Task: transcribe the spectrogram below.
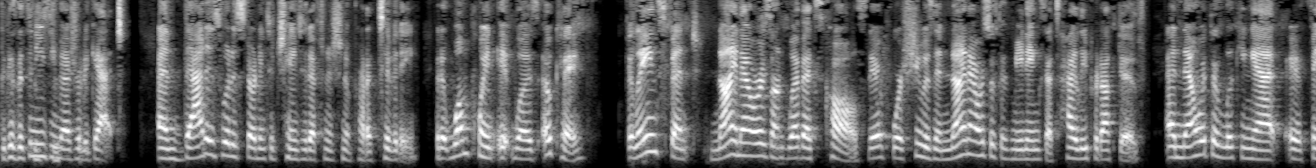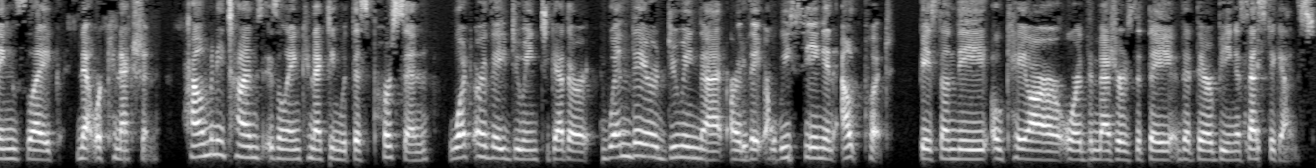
because it's an easy mm-hmm. measure to get. And that is what is starting to change the definition of productivity. But at one point it was, okay, Elaine spent nine hours on WebEx calls. Therefore, she was in nine hours worth of meetings. That's highly productive. And now what they're looking at are things like network connection. How many times is Elaine connecting with this person? What are they doing together? When they are doing that, are they, are we seeing an output based on the OKR or the measures that they, that they're being assessed against?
